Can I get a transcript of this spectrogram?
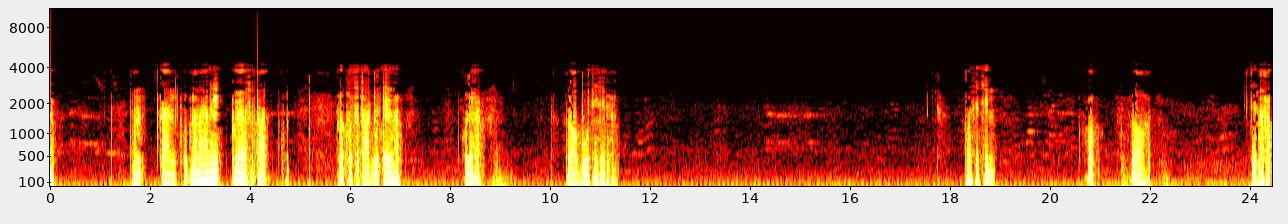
ครับทำการกดมาหน้าแรกเพื่อสตาร์ทกดเพื่อกดสตาร์ทบูตเตอร์ครับ กดเลยครับ รอบูตให้เสร็จครับ พอเสร็จชิ้น ก็รอครับ เสร็จแล้วครับ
